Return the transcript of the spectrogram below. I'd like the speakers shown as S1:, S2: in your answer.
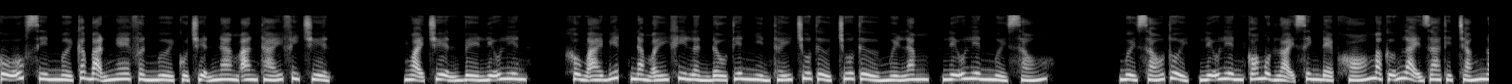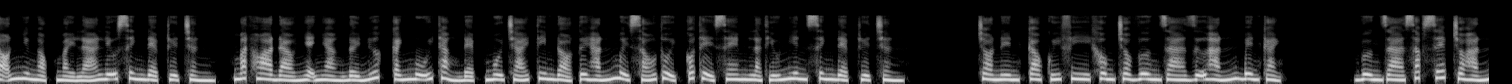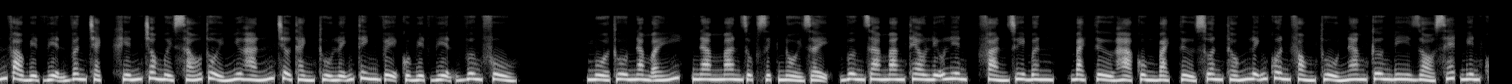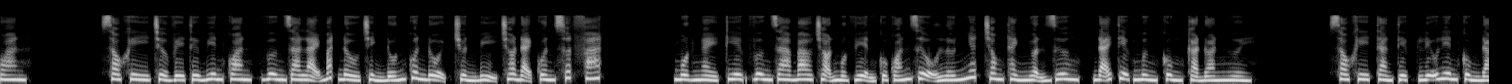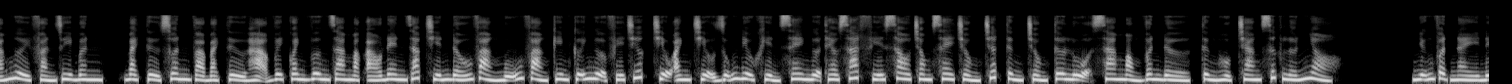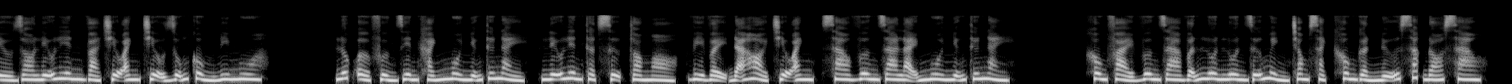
S1: Cô Úc xin mời các bạn nghe phần 10 của truyện Nam An Thái Phi truyện. Ngoại truyện về Liễu Liên. Không ai biết năm ấy khi lần đầu tiên nhìn thấy Chu Tử, Chu Tử 15, Liễu Liên 16. 16 tuổi, Liễu Liên có một loại xinh đẹp khó mà cưỡng lại da thịt trắng nõn như ngọc mày lá liễu xinh đẹp tuyệt trần, mắt hoa đào nhẹ nhàng đầy nước, cánh mũi thẳng đẹp, môi trái tim đỏ tươi hắn 16 tuổi có thể xem là thiếu niên xinh đẹp tuyệt trần. Cho nên Cao Quý Phi không cho vương gia giữ hắn bên cạnh. Vương gia sắp xếp cho hắn vào biệt viện Vân Trạch khiến cho 16 tuổi như hắn trở thành thủ lĩnh tinh vệ của biệt viện Vương Phủ. Mùa thu năm ấy, Nam Man dục dịch nổi dậy, vương gia mang theo Liễu Liên, Phản Duy Bân, Bạch Tử Hạ cùng Bạch Tử Xuân thống lĩnh quân phòng thủ Nam Cương đi dò xét biên quan. Sau khi trở về từ biên quan, vương gia lại bắt đầu chỉnh đốn quân đội chuẩn bị cho đại quân xuất phát. Một ngày kia vương gia bao chọn một viện của quán rượu lớn nhất trong thành nhuận dương, đãi tiệc mừng cùng cả đoàn người. Sau khi tàn tiệc Liễu Liên cùng đám người Phản Duy Bân, Bạch Tử Xuân và Bạch Tử Hạ vây quanh vương gia mặc áo đen giáp chiến đấu vàng mũ vàng kim cưỡi ngựa phía trước Triệu Anh Triệu Dũng điều khiển xe ngựa theo sát phía sau trong xe trồng chất từng chồng tơ lụa sa mỏng vân đờ, từng hộp trang sức lớn nhỏ. Những vật này đều do Liễu Liên và Triệu Anh Triệu Dũng cùng đi mua. Lúc ở phường Diên Khánh mua những thứ này, Liễu Liên thật sự tò mò, vì vậy đã hỏi Triệu Anh, sao vương gia lại mua những thứ này? Không phải vương gia vẫn luôn luôn giữ mình trong sạch không gần nữ sắc đó sao?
